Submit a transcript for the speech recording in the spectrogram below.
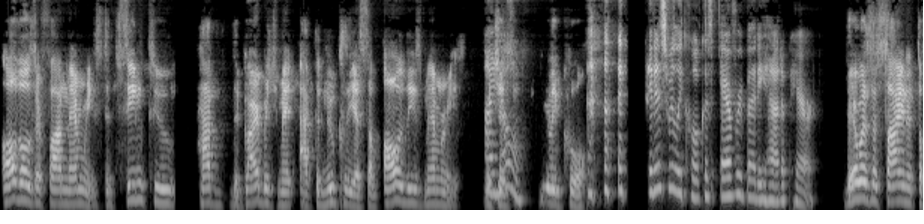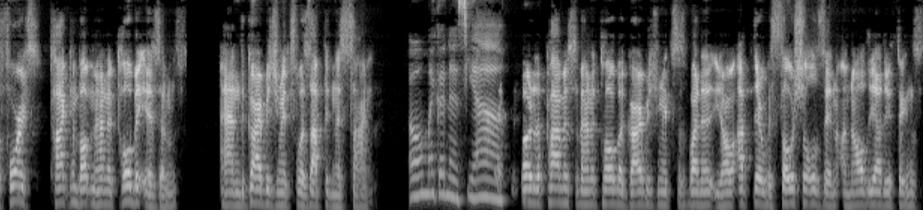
all those are fond memories that seem to have the garbage mitt at the nucleus of all of these memories, which is really cool. it is really cool because everybody had a pair. There was a sign at the Forks talking about Manitoba isms, and the garbage mitts was up in the sign. Oh my goodness, yeah. Go to the province of Manitoba, garbage mitts is one of you know up there with socials and on all the other things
